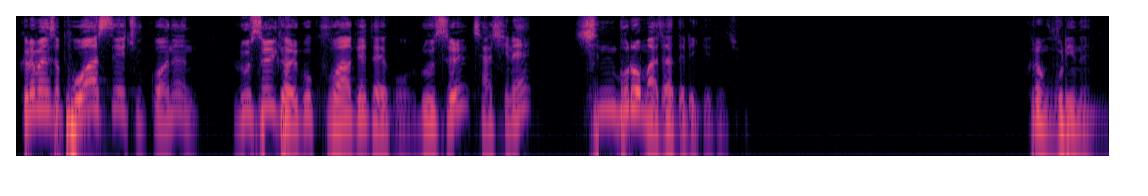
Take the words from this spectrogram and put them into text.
그러면서 보아스의 주권은 룻을 결국 구하게 되고 룻을 자신의 신부로 맞아들이게 되죠. 그럼 우리는요?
